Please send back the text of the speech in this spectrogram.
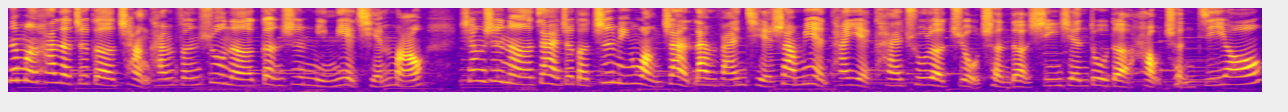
那么它的这个场刊分数呢，更是名列前茅。像是呢，在这个知名网站烂番茄上面，它也开出了九成的新鲜度的好成绩哦。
